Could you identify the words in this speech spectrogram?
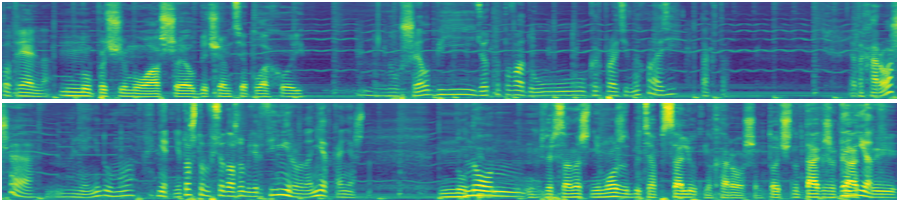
Вот реально. Ну почему, а Шелби чем тебе плохой? Ну, Шелби идет на поводу корпоративных мразей. Так-то. Это хорошее? Ну, не, не думаю. Нет, не то чтобы все должно быть рафинировано. Нет, конечно. Ну, Но он... персонаж не может быть абсолютно хорошим. Точно так же, Да как нет. и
